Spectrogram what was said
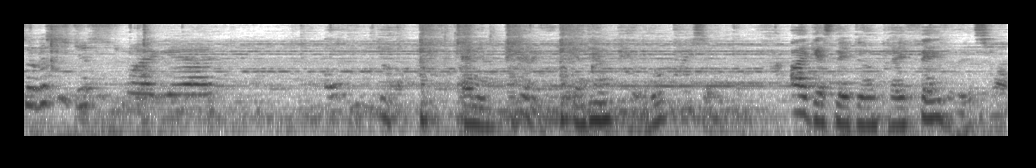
So this is just my guy. An Imperial in the Imperial prison. I guess they don't play favorites, huh?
